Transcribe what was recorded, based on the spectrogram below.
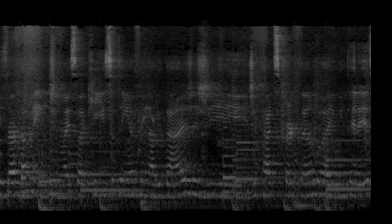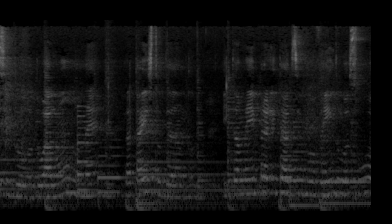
Exatamente, mas só que isso tem a finalidade de estar despertando aí o interesse do, do aluno, né, para estar estudando. E também para ele estar desenvolvendo a sua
